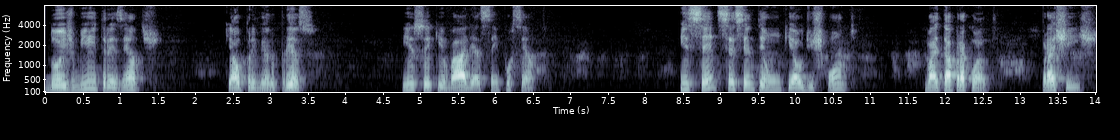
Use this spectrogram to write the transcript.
2.300, que é o primeiro preço, isso equivale a 100%. E 161, que é o desconto, vai estar tá para quanto? Para X.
